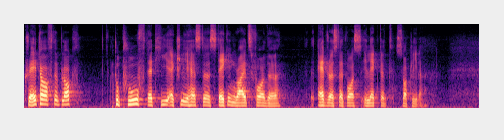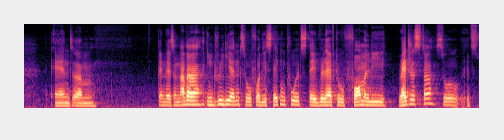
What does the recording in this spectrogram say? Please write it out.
creator of the block to prove that he actually has the staking rights for the address that was elected slot leader. And um, then there's another ingredient. So for these staking pools, they will have to formally register. So it's,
